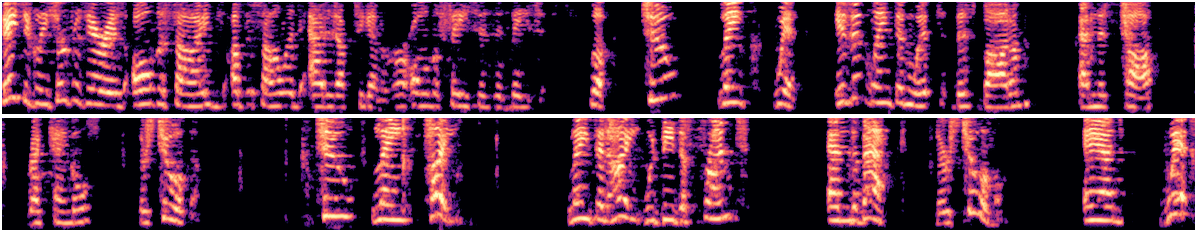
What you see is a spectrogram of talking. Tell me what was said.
Basically, surface area is all the sides of the solid added up together, or all the faces and bases. Look, two length width. Isn't length and width this bottom and this top rectangles? There's two of them. Two length height. Length and height would be the front and the back. There's two of them. And width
